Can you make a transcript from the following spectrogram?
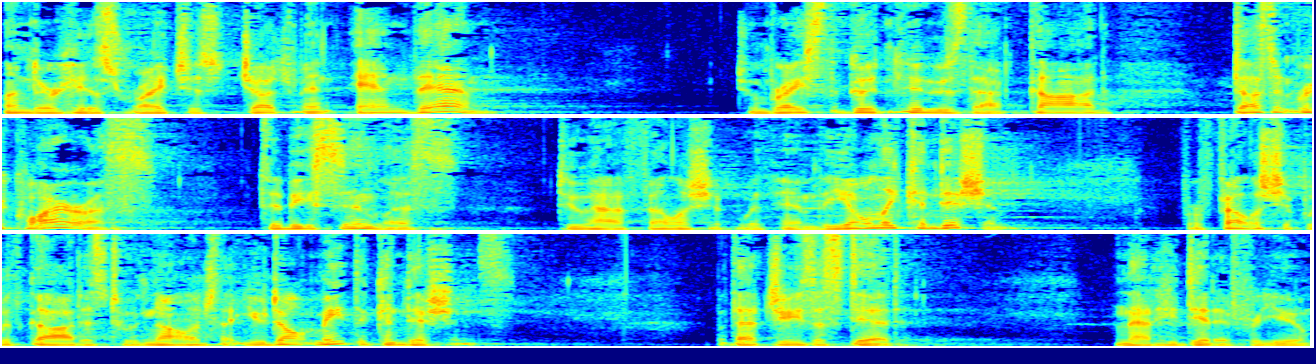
under his righteous judgment, and then to embrace the good news that God doesn't require us to be sinless to have fellowship with him. The only condition for fellowship with God is to acknowledge that you don't meet the conditions, but that Jesus did, and that he did it for you.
